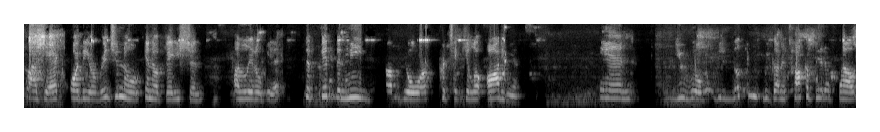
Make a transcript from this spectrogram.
project or the original innovation a little bit to fit the needs of your particular audience. And you will be looking, we're going to talk a bit about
